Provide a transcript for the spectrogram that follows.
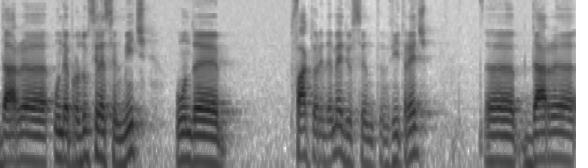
dar uh, unde producțiile sunt mici, unde factorii de mediu sunt vitregi, uh, dar uh,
